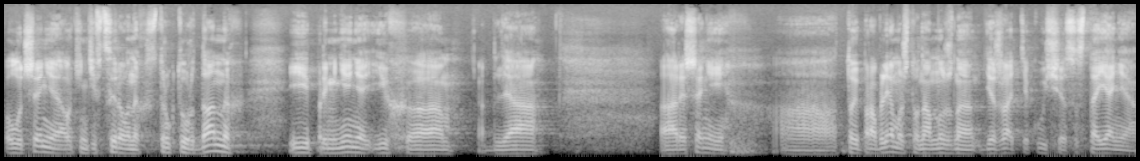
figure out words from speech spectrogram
улучшении аутентифицированных структур данных и применения их для решений той проблемы, что нам нужно держать текущее состояние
